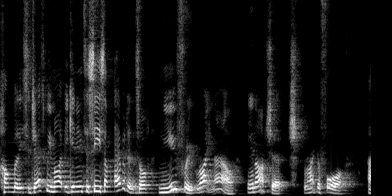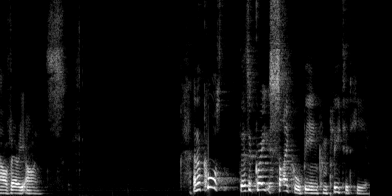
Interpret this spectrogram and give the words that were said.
humbly suggest we might be beginning to see some evidence of new fruit right now in our church, right before our very eyes. And of course, there's a great cycle being completed here.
